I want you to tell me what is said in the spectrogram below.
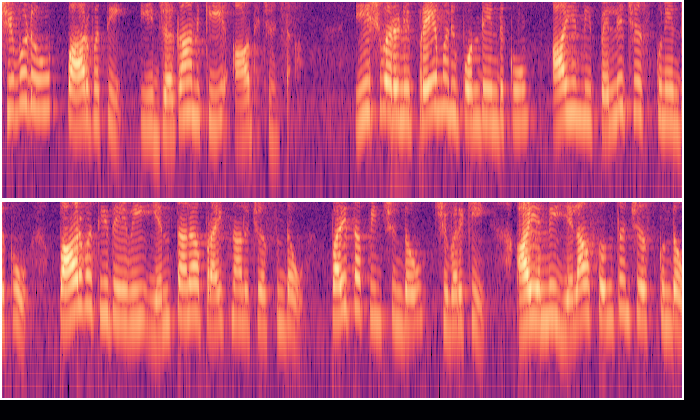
శివుడు పార్వతి ఈ జగానికి ఆదిచంట. ఈశ్వరుని ప్రేమను పొందేందుకు ఆయన్ని పెళ్ళి చేసుకునేందుకు పార్వతీదేవి ఎంతలా ప్రయత్నాలు చేసిందో పరితపించిందో చివరికి ఆయన్ని ఎలా సొంతం చేసుకుందో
